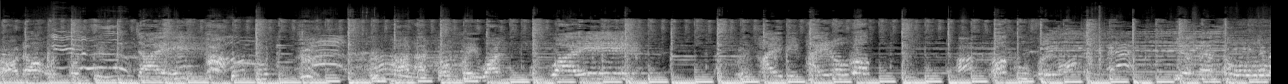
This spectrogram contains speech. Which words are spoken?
รอดออดทนถึงใจผ่านอาจต้องไม่หวันไหวเรื่องไทยมีภัยเรารบรบกูฝึกเยี่ยมแต่โห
